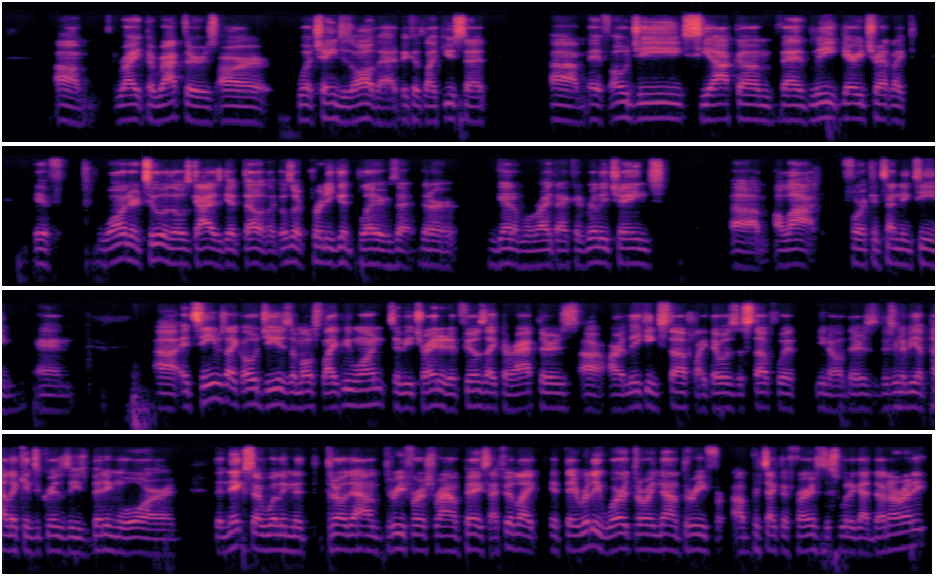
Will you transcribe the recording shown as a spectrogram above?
Um, right, the Raptors are what changes all that because, like you said, um, if OG, Siakam, VanVleet, Gary Trent, like if one or two of those guys get dealt, like those are pretty good players that that are gettable, right? That could really change um, a lot for a contending team. And uh, it seems like OG is the most likely one to be traded. It feels like the Raptors are, are leaking stuff. Like there was the stuff with, you know, there's there's going to be a Pelicans Grizzlies bidding war, and the Knicks are willing to throw down three first round picks. I feel like if they really were throwing down three for unprotected first, this would have got done already.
